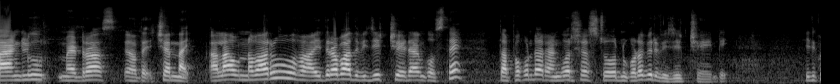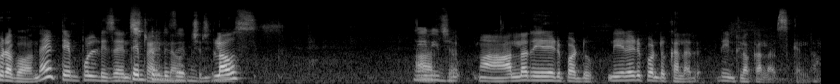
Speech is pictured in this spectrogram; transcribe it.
బెంగళూరు మెడ్రాస్ అదే చెన్నై. అలా ఉన్నవారు హైదరాబాద్ విజిట్ చేయడానికి వస్తే తప్పకుండా రంగవర్ష స్టోర్ను కూడా మీరు విజిట్ చేయండి. ఇది కూడా బాగుంది. టెంపుల్ డిజైన్ స్టైల్ వచ్చింది. బ్లౌజ్ అల్ల నేరేడు పండు నేరేడు పండు కలర్ దీంట్లో కలర్స్కి వెళ్దాం.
